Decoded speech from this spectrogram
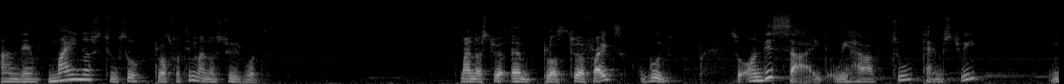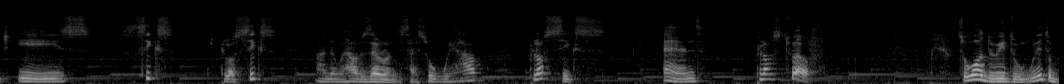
and then minus 2. So plus 14 minus 2 is what? Minus 12, um, plus 12, right? Good. So on this side, we have 2 times 3, which is 6 plus 6 and then we have 0 on this side. So we have plus 6 and plus 12. So what do we do? We need to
